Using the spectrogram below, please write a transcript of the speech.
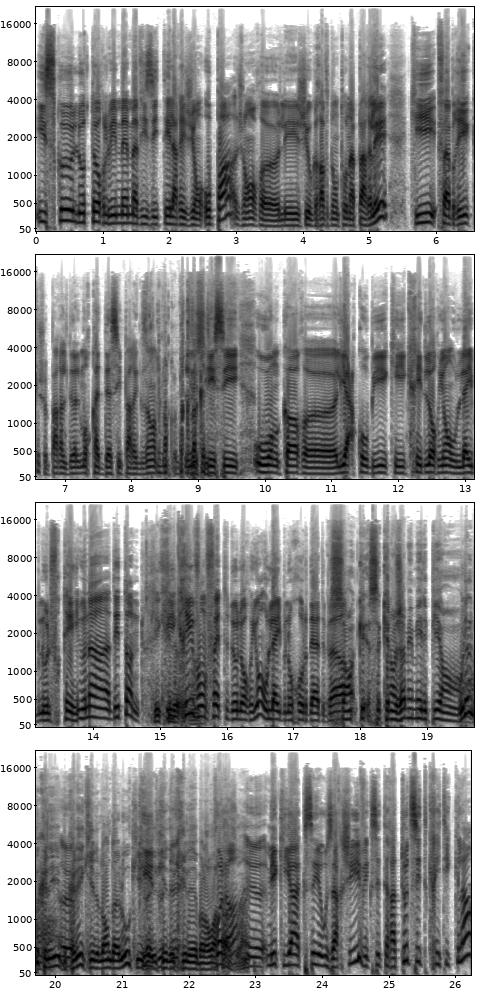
Est-ce que l'auteur lui-même a visité la région ou pas Genre euh, les géographes dont on a parlé, qui fabriquent, je parle de Al-Muqaddasi par exemple, Al-Maqdisi, ou encore euh, Al-Yaqoubi qui écrit de l'Orient, ou Laibn al-Faqih. Il y en a des tonnes Qui qui, écrit de- écrivent en fait de l'Orient, ou Laibn Khourdad. sans- que- ceux qui n'ont jamais mis les pieds en. Ou Bekri, euh, qui est l'andalou qui, qui décrit les Balrois. Voilà, euh, mais qui a accès aux archives, etc. Toute cette critique-là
